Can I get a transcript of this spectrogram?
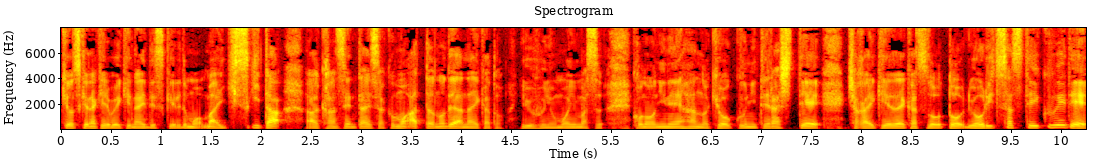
気をつけなければいけないですけれども、まあ、行き過ぎた感染対策もあったのではないかというふうに思います。この2年半の教訓に照らして社会経済活動と両立させていく上で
